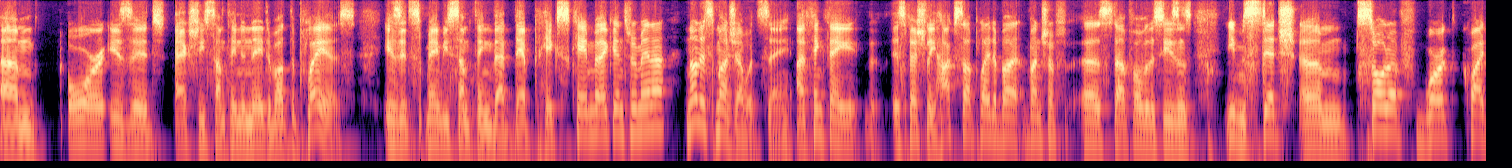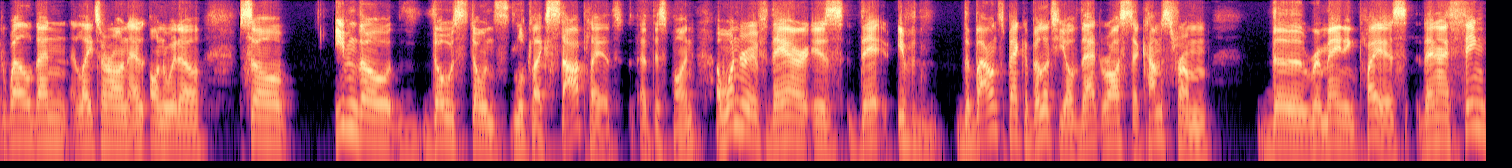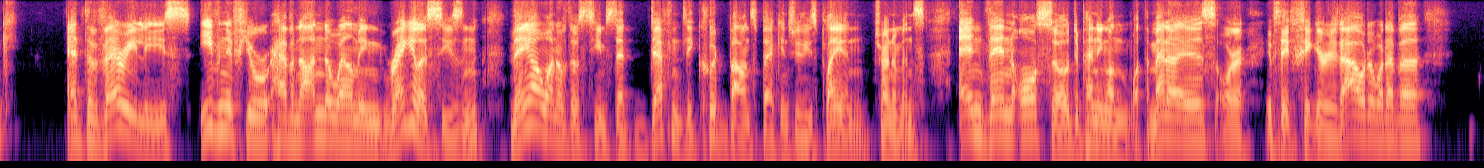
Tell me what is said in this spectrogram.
Um, or is it actually something innate about the players? Is it maybe something that their picks came back into meta? Not as much, I would say. I think they, especially Huxa, played a bu- bunch of uh, stuff over the seasons. Even Stitch um, sort of worked quite well then later on uh, on Widow. So even though those don't look like star players at this point, I wonder if there is there if the bounce back ability of that roster comes from the remaining players, then I think at the very least, even if you have an underwhelming regular season, they are one of those teams that definitely could bounce back into these play-in tournaments. And then also, depending on what the meta is, or if they figure it out or whatever,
